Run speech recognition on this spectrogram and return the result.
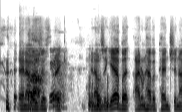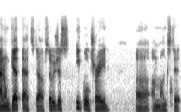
and I was just like. And I was like, yeah, but I don't have a pension. I don't get that stuff. So it was just equal trade uh, amongst it.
